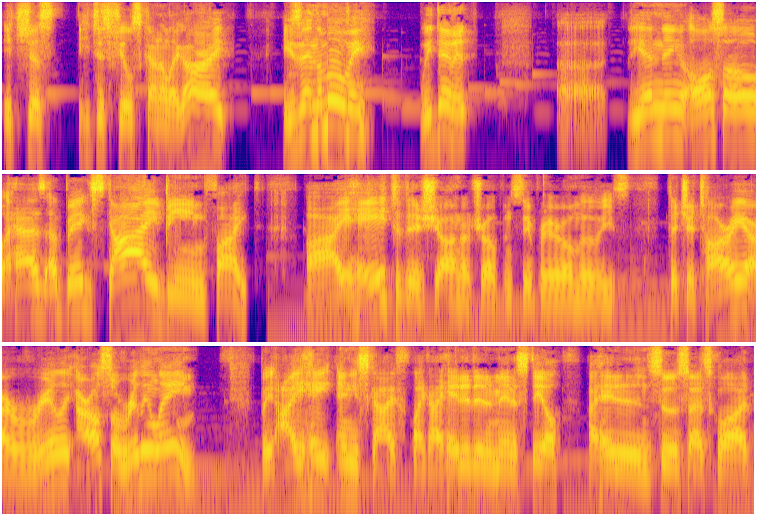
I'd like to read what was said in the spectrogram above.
It's just he just feels kind of like, all right, he's in the movie, we did it. Uh, the ending also has a big sky beam fight. I hate this genre trope in superhero movies. The Chitauri are really are also really lame. But I hate any sky like I hated it in Man of Steel. I hated it in Suicide Squad.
